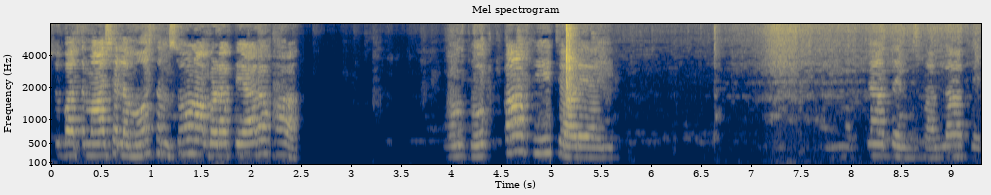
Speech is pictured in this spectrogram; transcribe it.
ਸੁਬਹ ਤੇ ਮਾਸ਼ਾਅੱਲਾ ਮੌਸਮ ਸੋਹਣਾ ਬੜਾ ਪਿਆਰਾ ਹਾ ਹੁਣ ਧੁੱਪ ਕਾਫੀ ਚਾੜਿਆ ਆਈ ਮਿਰਚਾਂ ਤੇ ਮਸਾਲਾ ਤੇ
